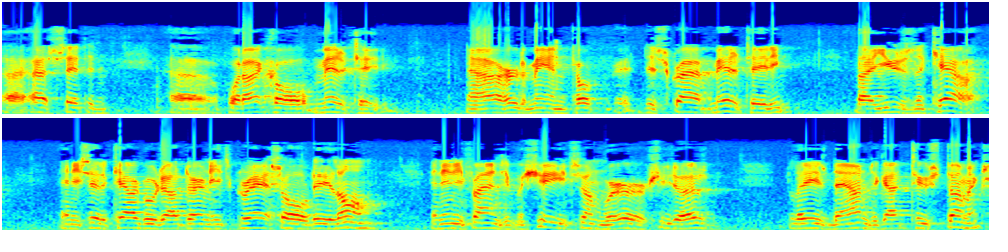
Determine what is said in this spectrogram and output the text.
I, I sat in uh, what I call meditating. Now I heard a man talk, describe meditating by using a cow. And he said a cow goes out there and eats grass all day long, and then he finds him a shade somewhere, or she does, lays down, they got two stomachs,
